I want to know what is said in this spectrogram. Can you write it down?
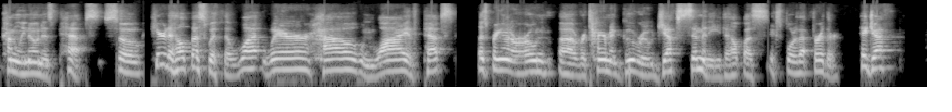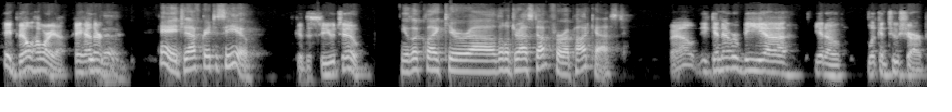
commonly known as PEPs. So, here to help us with the what, where, how, and why of PEPs, let's bring on our own uh, retirement guru, Jeff Simony, to help us explore that further. Hey, Jeff. Hey, Bill. How are you? Hey, Heather. Hey, Jeff. Great to see you. Good to see you too. You look like you're uh, a little dressed up for a podcast. Well, you can never be, uh, you know, looking too sharp.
